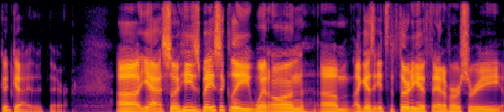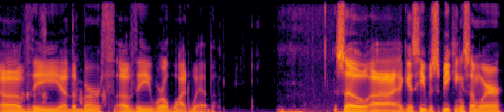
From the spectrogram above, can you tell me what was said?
good guy there. Uh, yeah, so he's basically went on. Um, I guess it's the 30th anniversary of the uh, the birth of the World Wide Web. So uh, I guess he was speaking somewhere.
